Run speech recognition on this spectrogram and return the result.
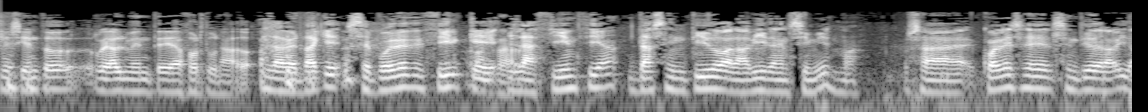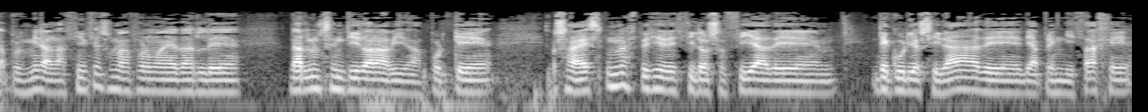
Me siento realmente afortunado. La verdad que se puede decir que la ciencia da sentido a la vida en sí misma. O sea, ¿cuál es el sentido de la vida? Pues mira, la ciencia es una forma de darle darle un sentido a la vida, porque, o sea, es una especie de filosofía de, de curiosidad, de, de aprendizaje.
